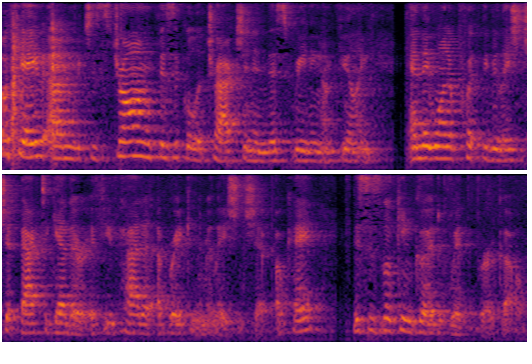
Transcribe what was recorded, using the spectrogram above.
okay? Um, which is strong physical attraction in this reading I'm feeling. And they want to put the relationship back together if you've had a, a break in the relationship, okay? This is looking good with Virgo,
